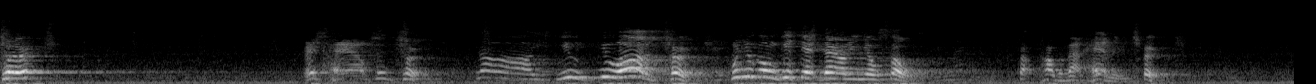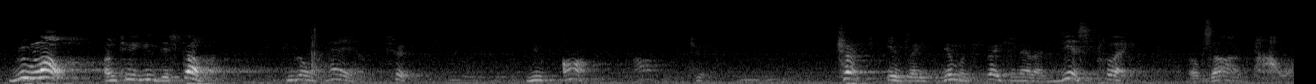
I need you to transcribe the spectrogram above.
Church. Let's have some church. No, you, you are the church. When you going to get that down in your soul? Stop talking about having church. You lost until you discover you don't have church. You are church. Church is a demonstration and a display of God's power.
